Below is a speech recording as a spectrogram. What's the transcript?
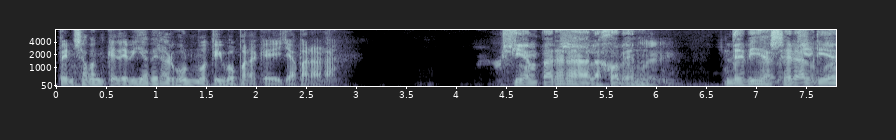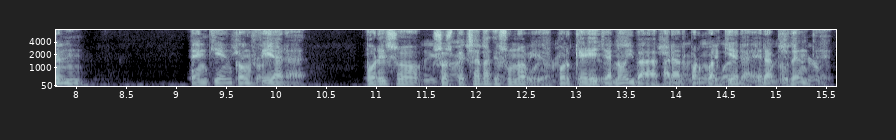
pensaban que debía haber algún motivo para que ella parara. Quien parara a la joven debía ser alguien en quien confiara. Por eso sospechaba de su novio, porque ella no iba a parar por cualquiera, era prudente.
